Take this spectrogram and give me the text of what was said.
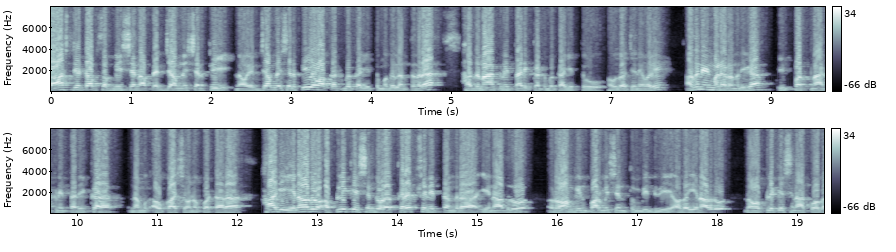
last date of submission of examination fee ನಾವು ಎಕ್ಸಾಮಿನೇಷನ್ ಫೀ ಯಾವಾಗ ಕಟ್ಬೇಕಾಗಿತ್ತು ಮೊದಲ ಅಂತಂದ್ರ ಹದಿನಾಲ್ಕನೇ ತಾರೀಕು ಕಟ್ಬೇಕಾಗಿತ್ತು. ಹೌದಾ ಜನವರಿ ಅದನ್ನ ಏನ್ ಮಾಡ್ಯಾರ ಅಂದ್ರೆ ಈಗ ಇಪ್ಪತ್ನಾಲ್ಕನೇ ತಾರೀಕ ನಮ್ಗೆ ಅವಕಾಶವನ್ನು ಕೊಟ್ಟಾರ. ಹಾಗೆ ಏನಾದ್ರೂ ಅಪ್ಲಿಕೇಶನ್ ಒಳಗ ಕರಪ್ಷನ್ ಇತ್ತಂದ್ರ ಏನಾದ್ರೂ ರಾಂಗ್ ಇನ್ಫಾರ್ಮೇಶನ್ ತುಂಬಿದ್ವಿ. ಅದ ಏನಾದ್ರು ನಾವು ಅಪ್ಲಿಕೇಶನ್ ಹಾಕುವಾಗ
